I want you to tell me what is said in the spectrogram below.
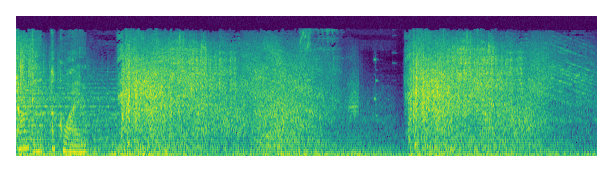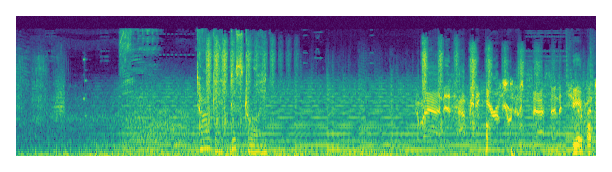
Target acquired. Target destroyed. Command is happy to hear of your success and achievements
